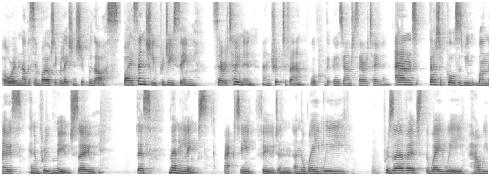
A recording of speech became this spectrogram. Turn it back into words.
or another symbiotic relationship with us by essentially producing serotonin and tryptophan, well, that goes down to serotonin. And that, of course, as we well know, can improve mood. So there's many links back to food and, and the way we preserve it, the way we how we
